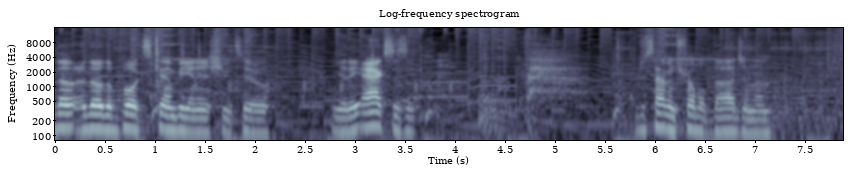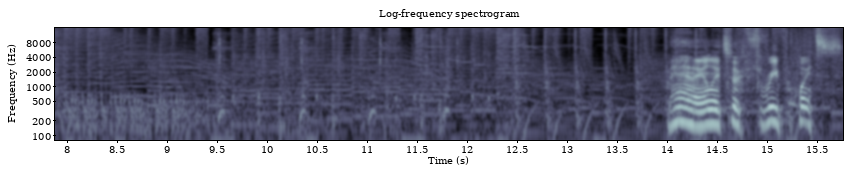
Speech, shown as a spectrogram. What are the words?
Though, though the books can be an issue too. Yeah, the axes... I'm just having trouble dodging them. Man, I only took three points.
